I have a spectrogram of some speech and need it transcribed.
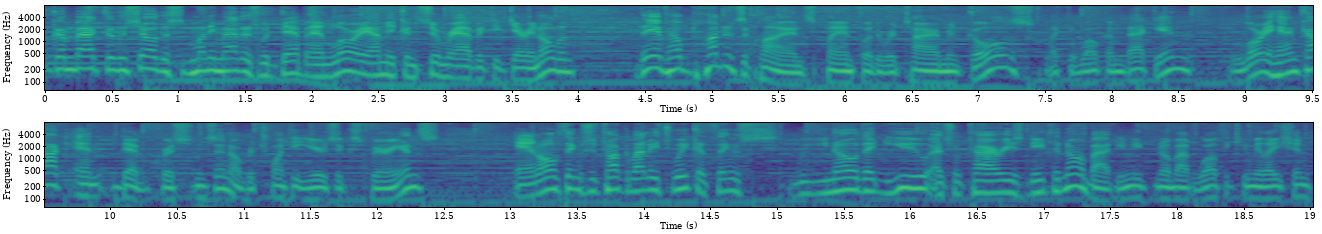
Welcome back to the show. This is Money Matters with Deb and Laurie. I'm your consumer advocate, Gary Nolan. They have helped hundreds of clients plan for their retirement goals. I'd like to welcome back in Laurie Hancock and Deb Christensen, over 20 years' experience. And all the things we talk about each week are things we know that you, as retirees, need to know about. You need to know about wealth accumulation,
